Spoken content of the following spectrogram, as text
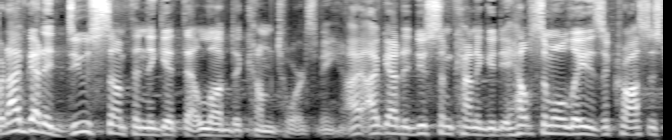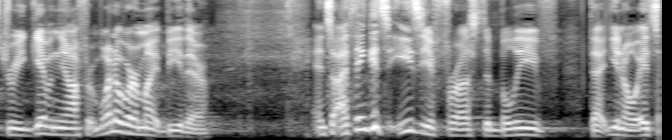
but i've got to do something to get that love to come towards me. I, have got to do some kind of good help some old ladies across the street giving the offering whatever it might be there. And so i think it's easier for us to believe that, you know, it's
